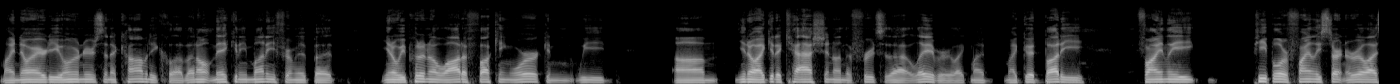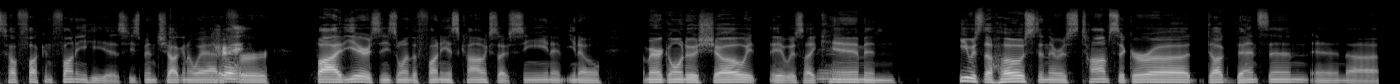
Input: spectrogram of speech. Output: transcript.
minority owners in a comedy club. I don't make any money from it, but you know, we put in a lot of fucking work and we um, you know, I get a cash in on the fruits of that labor. Like my my good buddy finally people are finally starting to realize how fucking funny he is. He's been chugging away at it for 5 years and he's one of the funniest comics I've seen and you know, I remember going to a show, it it was like him and he was the host and there was Tom Segura, Doug Benson and uh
